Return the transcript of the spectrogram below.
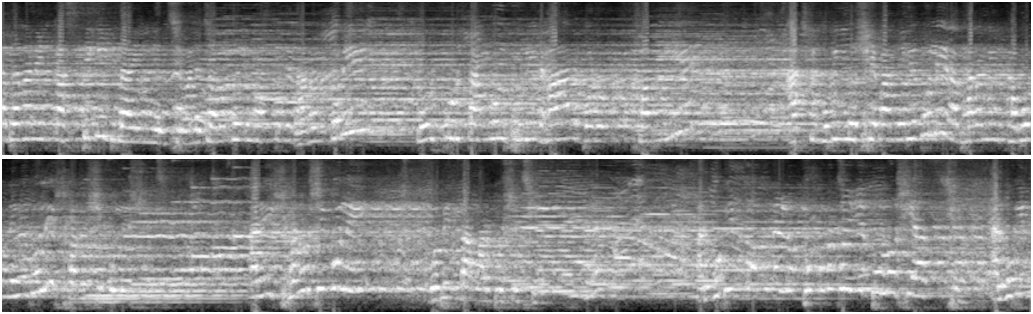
রাধারানীর কাছ থেকে বিদায় নিয়েছে। মানে চরণধরি মস্তকে ধারণ করে কর্পূর তাঙ্গুল ফুলের হার বড় সব নিয়ে আজকে গোবিন্দ সেবা নেবে বলে, রাধারানীর খবর নেবে বলে সরসী বলে এসেছে। আর এই সরসী বলে গোবিন্দ আমার বসেছে? আর গোবিন্দ আপনার লক্ষ্য করেছে যে তুলসী আসছে। আর গোবিন্দ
